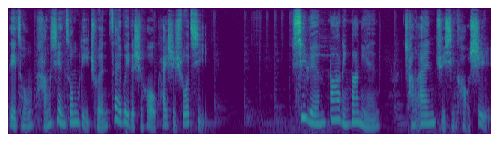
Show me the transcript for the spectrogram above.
得从唐宪宗李纯在位的时候开始说起。西元八零八年，长安举行考试，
